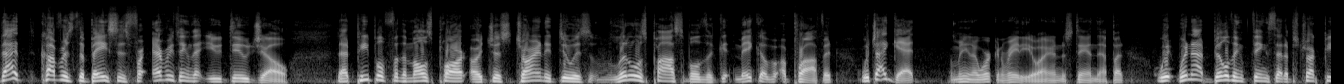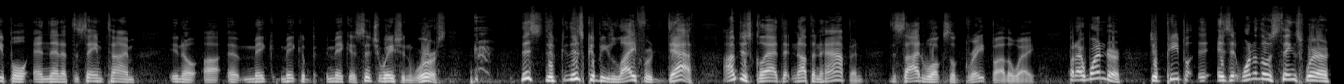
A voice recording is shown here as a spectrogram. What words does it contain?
that covers the basis for everything that you do, Joe. That people, for the most part, are just trying to do as little as possible to get, make a, a profit, which I get. I mean, I work in radio, I understand that, but we, we're not building things that obstruct people, and then at the same time, you know, uh, uh, make make a make a situation worse. this this could be life or death. I'm just glad that nothing happened. The sidewalks look great, by the way. But I wonder, do people? Is it one of those things where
